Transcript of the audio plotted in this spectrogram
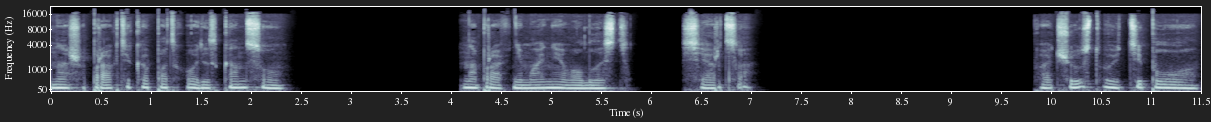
Наша практика подходит к концу. Направь внимание в область сердца. Почувствуй тепло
